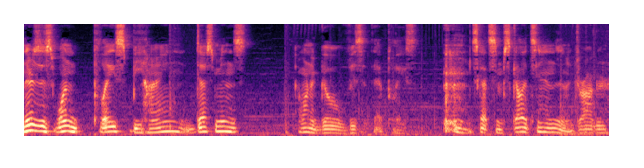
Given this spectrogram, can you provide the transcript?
And there's this one place behind Dustman's. I want to go visit that place. it's got some skeletons and a Draugr.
